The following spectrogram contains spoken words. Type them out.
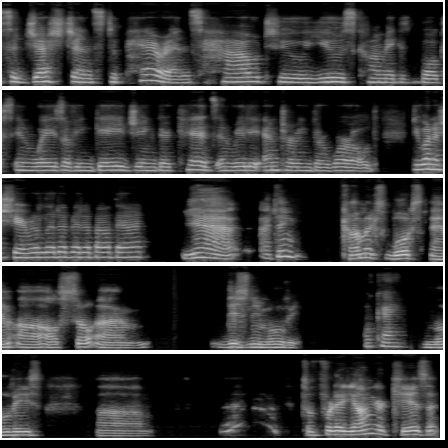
suggestions to parents how to use comics books in ways of engaging their kids and really entering their world. Do you want to share a little bit about that? Yeah, I think comics books and also um, Disney movie. Okay. Movies. Um, so for the younger kids, uh,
